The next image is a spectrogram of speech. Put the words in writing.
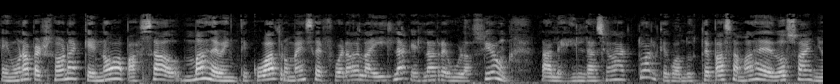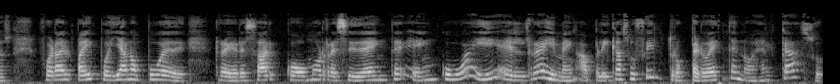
en una persona que no ha pasado más de 24 meses fuera de la isla, que es la regulación, la legislación actual, que cuando usted pasa más de dos años fuera del país, pues ya no puede regresar como residente en Cuba y el régimen aplica sus filtros, pero este no es el caso.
